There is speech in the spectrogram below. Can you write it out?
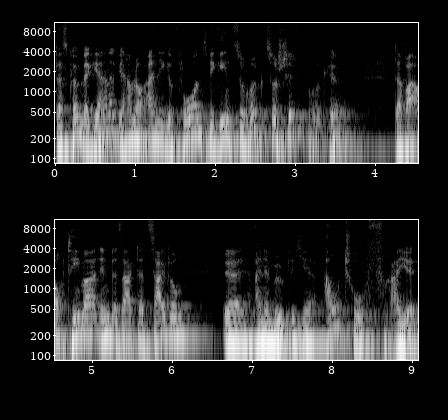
Das können wir gerne. Wir haben noch einige vor uns. Wir gehen zurück zur Schiffbrücke. Da war auch Thema in besagter Zeitung äh, eine mögliche autofreie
